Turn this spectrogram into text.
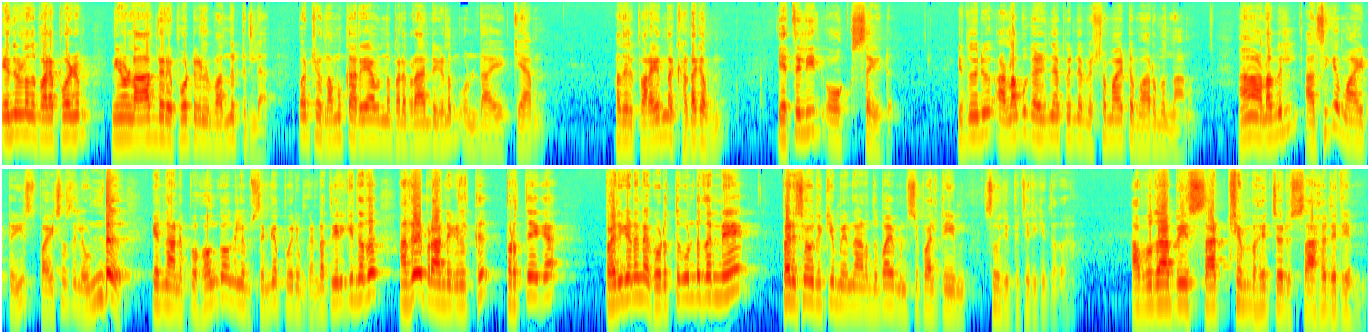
എന്നുള്ളത് പലപ്പോഴും ഇങ്ങനെയുള്ള ആദ്യ റിപ്പോർട്ടുകൾ വന്നിട്ടില്ല. പക്ഷേ നമുക്കറിയാവുന്ന പല ബ്രാൻഡുകളും ഉണ്ടായേക്കാം. അതിൽ പറയുന്ന ഘടകം എത്തിലീൻ ഓക്സൈഡ്. ഇതൊരു അളവ് കഴിഞ്ഞാൽ പിന്നെ വിഷമായിട്ട് മാറുമെന്നാണ്. ആ അളവിൽ അധികമായിട്ട് ഈ സ്പൈസസിലുണ്ട് എന്നാണ് ഇപ്പോൾ ഹോങ്കോങ്ങിലും സിംഗപ്പൂരും കണ്ടെത്തിയിരിക്കുന്നത്. അതേ ബ്രാൻഡുകൾക്ക് പ്രത്യേക പരിഗണന കൊടുത്തുകൊണ്ട് തന്നെ പരിശോധിക്കും എന്നാണ് ദുബായ് മുനിസിപ്പാലിറ്റിയും സൂചിപ്പിച്ചിരിക്കുന്നത്. അബുദാബി സാക്ഷ്യം വഹിച്ചൊരു സാഹചര്യം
